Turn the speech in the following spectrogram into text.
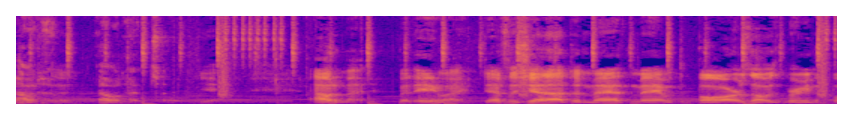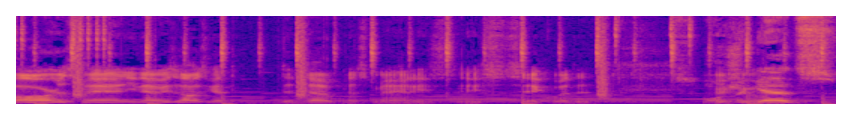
I would So, hope. I would hope so. Yeah, I would imagine. But anyway, definitely shout out to Meth Man with the bars. Always bringing the bars, man. You know, he's always got the, the dopeness, man. He's he's sick with it. One of For the goats.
